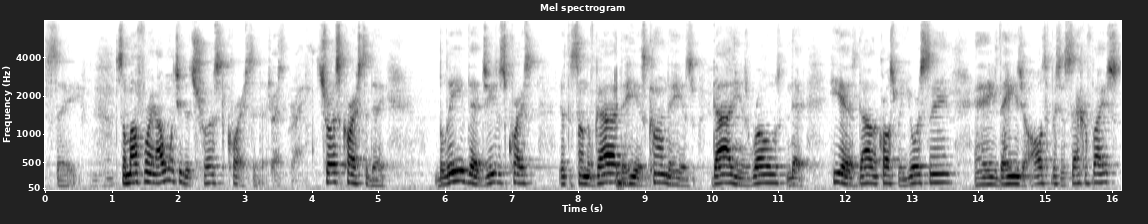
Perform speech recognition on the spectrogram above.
saved. So, my friend, I want you to trust Christ today. Trust Christ. Trust Christ today. Believe that Jesus Christ is the Son of God, that He has come, that He has died, He has rose, and that He has died on the cross for your sin, and that He is your all sufficient sacrifice.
